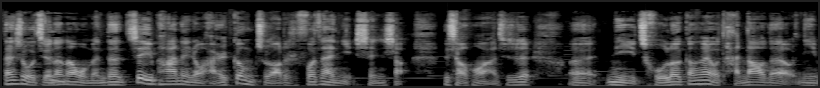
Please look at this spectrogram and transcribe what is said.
但是我觉得呢，我们的这一趴内容还是更主要的是 f 在你身上。就小鹏啊，其实呃，你除了刚刚有谈到的，你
